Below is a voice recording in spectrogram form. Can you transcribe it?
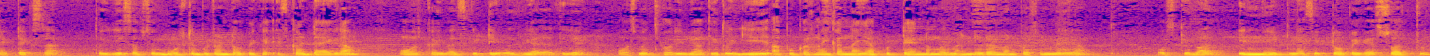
एक्टेक्सरा तो ये सबसे मोस्ट इम्पोर्टेंट टॉपिक है। इसका डायग्राम और कई बार इसकी टेबल भी आ जाती है और उसमें थ्योरी भी आती है। तो ये आपको करना ही करना है। आपको टेन नंबर में हंड्रेड एंड वन परसेंट मिलेगा। उसके बाद इननेटनेस एक टॉपिक है। स्वत्व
